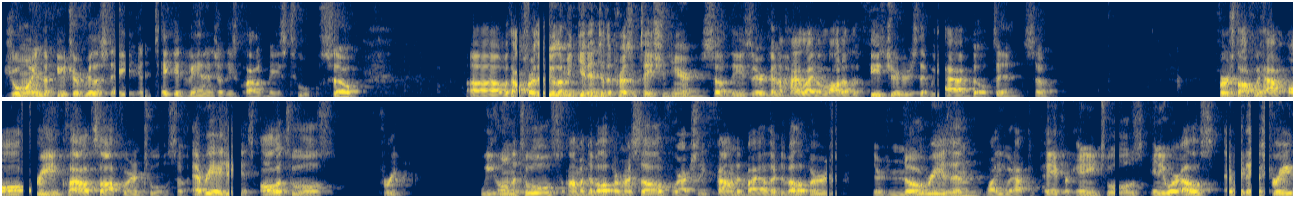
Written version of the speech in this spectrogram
join the future of real estate and take advantage of these cloud-based tools. So, uh, without further ado, let me get into the presentation here. So these are going to highlight a lot of the features that we have built in. So first off, we have all free cloud software and tools. So every agent gets all the tools free. We own the tools. I'm a developer myself. We're actually founded by other developers. There's no reason why you would have to pay for any tools anywhere else. Everything is free.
